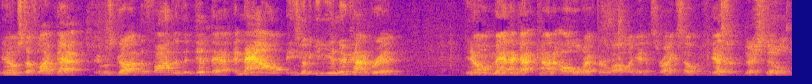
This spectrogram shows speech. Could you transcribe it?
you know, stuff like that. It was God the Father that did that. And now he's going to give you a new kind of bread. You know, man, I got kind of old after a while, I guess, right? So, yes, sir. They're still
